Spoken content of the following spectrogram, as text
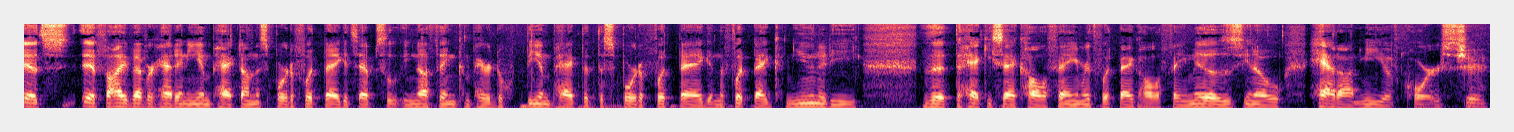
it's if I've ever had any impact on the sport of footbag, it's absolutely nothing compared to the impact that the sport of footbag and the footbag community that the Hacky Sack Hall of Fame or the Footbag Hall of Fame is, you know, had on me, of course. Sure.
